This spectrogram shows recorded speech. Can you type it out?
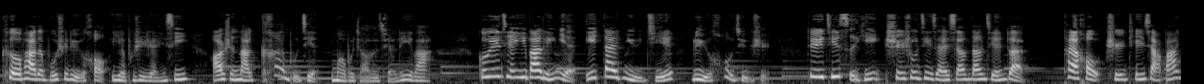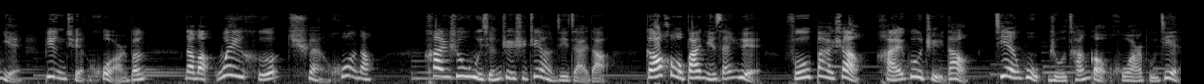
可怕的不是吕后，也不是人心，而是那看不见摸不着的权力吧。公元前一八零年，一代女杰吕后去世。对于其死因，史书记载相当简短：太后持天下八年，病犬祸而崩。那么，为何犬祸呢？《汉书五行志》是这样记载的：高后八年三月，伏霸上，骸故指道，见物如苍狗，忽而不见，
